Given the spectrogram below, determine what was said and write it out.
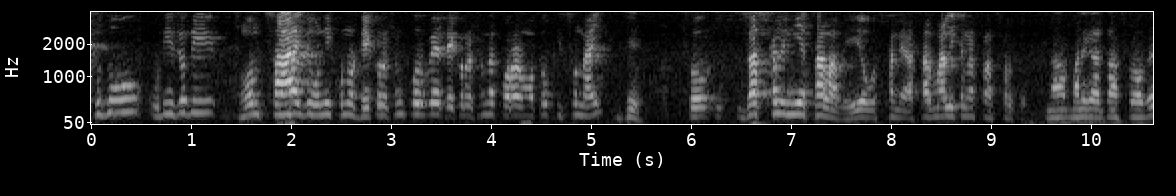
শুধু উনি যদি মন চায় যে উনি কোনো ডেকোরেশন করবে ডেকোরেশন করার মতো কিছু নাই। জি। তো জাস্ট খালি নিয়ে চালাবে এই অবস্থানে আছে আর মালিকানা ট্রান্সফার করবে। না মালিকানা ট্রান্সফার হবে।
